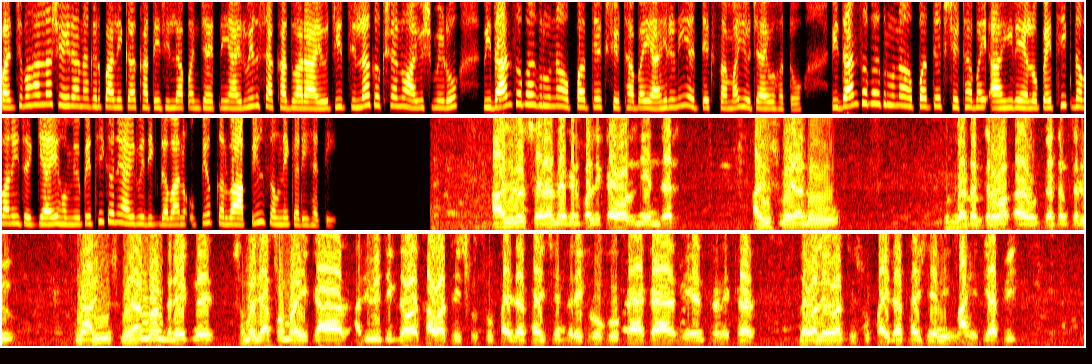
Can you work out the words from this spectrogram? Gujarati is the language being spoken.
પંચમહાલના શહેરા નગરપાલિકા ખાતે જિલ્લા પંચાયતની આયુર્વેદ શાખા દ્વારા આયોજિત જિલ્લા કક્ષાનો આયુષ મેળો વિધાનસભા ગૃહના ઉપાધ્યક્ષ શેઠાભાઈ આહિરની અધ્યક્ષતામાં યોજાયો હતો. વિધાનસભા ગૃહના ઉપાધ્યક્ષ શેઠાભાઈ આહિરે એલોપેથિક દવાની જગ્યાએ હોમિયોપેથિક અને આયુર્વેદિક દવાનો ઉપયોગ કરવા અપીલ સૌને કરી હતી. આજરોજ શહેરા નગરપાલિકા હોલની અંદર આયુષ મેળાનું ઉદઘાટન કરવા ઉદઘાટન કર્યું અને આયુષ મેળામાં દરેકને સમજ આપવામાં આવી કે આ આયુર્વેદિક દવા ખાવાથી શું શું ફાયદા થાય છે? દરેક રોગો કયા કયા નિયંત્રણ હેઠળ દવા લેવાથી શું ફાયદા થાય છે એની માહિતી આપી.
